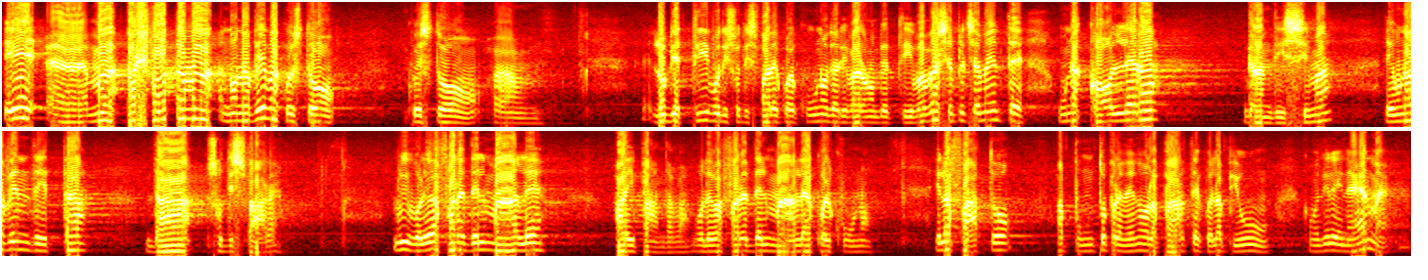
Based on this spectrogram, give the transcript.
E, eh, ma Ashvatthama non aveva questo questo, ehm, l'obiettivo di soddisfare qualcuno, di arrivare a un obiettivo, aveva semplicemente una collera grandissima e una vendetta da soddisfare. Lui voleva fare del male ai Pandava, voleva fare del male a qualcuno. E l'ha fatto appunto prendendo la parte quella più, come dire, inerme,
